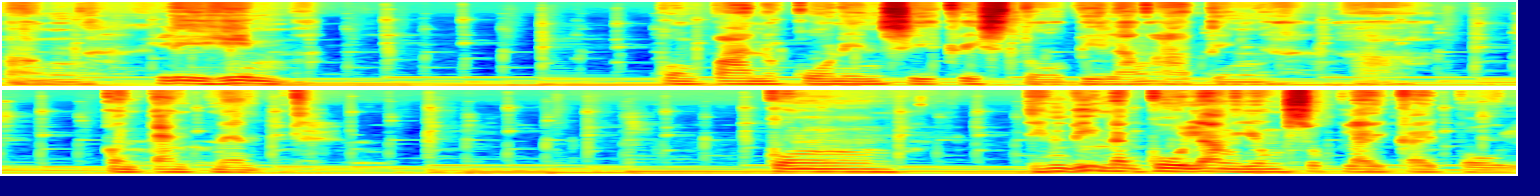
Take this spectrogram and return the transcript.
ang lihim kung paano kunin si Kristo bilang ating uh, contentment. Kung hindi nagkulang yung supply kay Paul,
